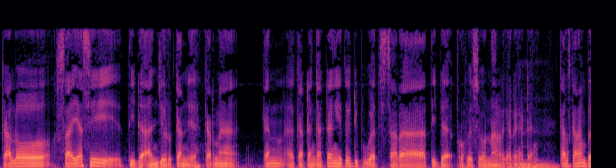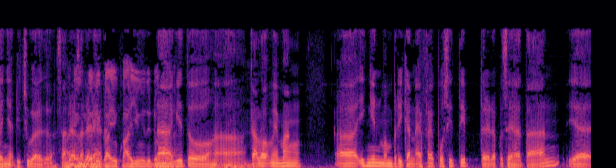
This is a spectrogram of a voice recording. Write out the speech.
Kalau saya sih tidak anjurkan ya, karena kan eh, kadang-kadang itu dibuat secara tidak profesional kadang-kadang. Hmm. Kan sekarang banyak dijual tuh sandal-sandal yang kayu-kayu itu. Nah, ya? gitu. Hmm. Kalau memang uh, ingin memberikan efek positif terhadap kesehatan, ya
